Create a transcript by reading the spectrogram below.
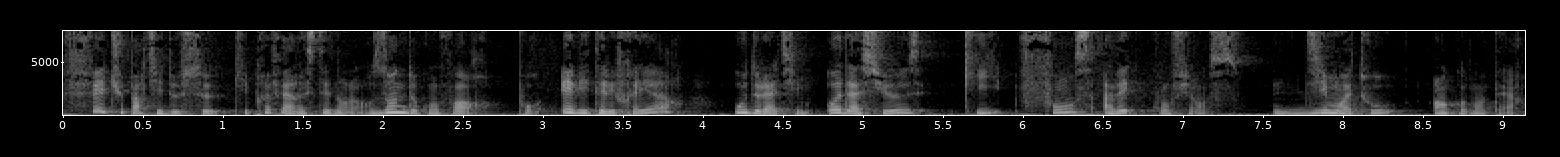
fais-tu partie de ceux qui préfèrent rester dans leur zone de confort pour éviter les frayeurs ou de la team audacieuse qui fonce avec confiance Dis-moi tout en commentaire.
